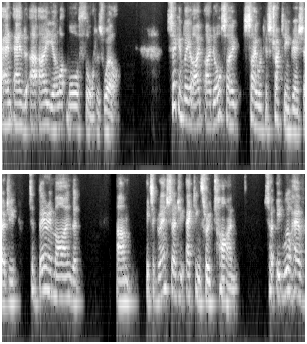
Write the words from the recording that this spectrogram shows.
and and a, a lot more thought as well. Secondly, I'd, I'd, also say when constructing a grand strategy to bear in mind that um, it's a grand strategy acting through time. So it will have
